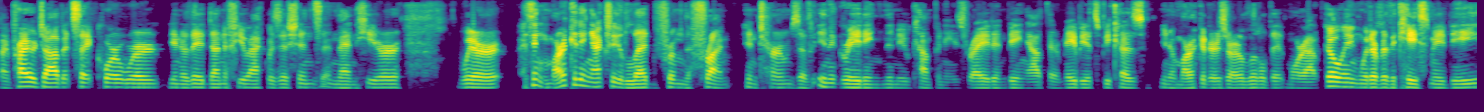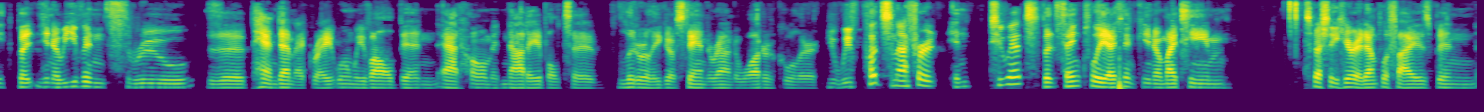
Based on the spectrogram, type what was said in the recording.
my prior job at Sitecore where you know they had done a few acquisitions and then here where I think marketing actually led from the front in terms of integrating the new companies, right? And being out there. Maybe it's because, you know, marketers are a little bit more outgoing, whatever the case may be. But, you know, even through the pandemic, right, when we've all been at home and not able to literally go stand around a water cooler, we've put some effort into it. But thankfully, I think, you know, my team especially here at Emplifi, has been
